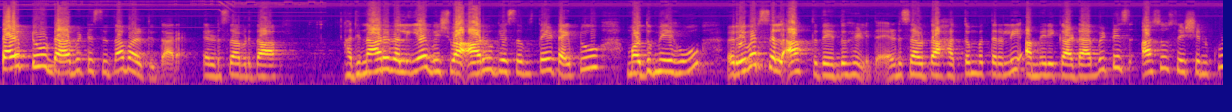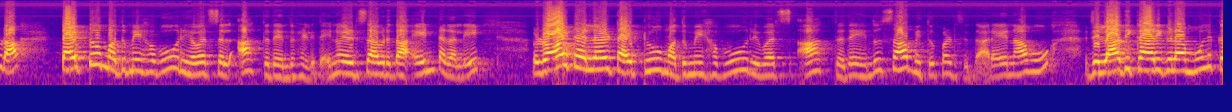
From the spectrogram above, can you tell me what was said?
ಟೈಪ್ ಟು ಡಯಾಬಿಟಿಸ್ ಇಂದ ಬಳಲ್ತಿದ್ದಾರೆ ಎರಡು ಸಾವಿರದ ಹದಿನಾರರಲ್ಲಿಯೇ ವಿಶ್ವ ಆರೋಗ್ಯ ಸಂಸ್ಥೆ ಟೈಪ್ ಟು ಮಧುಮೇಹವು ರಿವರ್ಸಲ್ ಆಗ್ತದೆ ಎಂದು ಹೇಳಿದೆ. ಎರಡು ಸಾವಿರದ ಹತ್ತೊಂಬತ್ತರಲ್ಲಿ ಅಮೆರಿಕ ಡಯಾಬಿಟಿಸ್ ಅಸೋಸಿಯೇಷನ್ ಕೂಡ ಟೈಪ್ ಟು ಮಧುಮೇಹವು ರಿವರ್ಸಲ್ ಆಗ್ತದೆ ಎಂದು ಹೇಳಿದೆ. ಇನ್ನು ಎರಡ್ ಸಾವಿರದ ಎಂಟರಲ್ಲಿ ರಾಯ್ ಟೈಲರ್ ಟೈಪ್ ಟು ಮಧುಮೇಹವು ರಿವರ್ಸ್ ಆಗ್ತದೆ ಎಂದು ಸಾಬೀತುಪಡಿಸಿದ್ದಾರೆ. ನಾವು ಜಿಲ್ಲಾಧಿಕಾರಿಗಳ ಮೂಲಕ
